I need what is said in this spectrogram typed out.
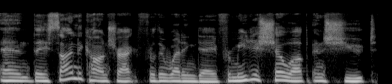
And they signed a contract for their wedding day for me to show up and shoot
